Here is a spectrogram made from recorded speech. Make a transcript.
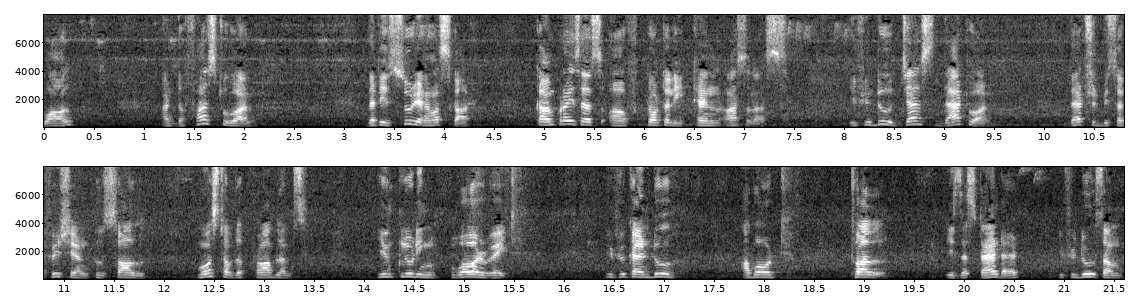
wall. And the first one, that is Surya Namaskar, comprises of totally 10 asanas. If you do just that one, that should be sufficient to solve most of the problems, including overweight. If you can do about 12 is the standard. If you do some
